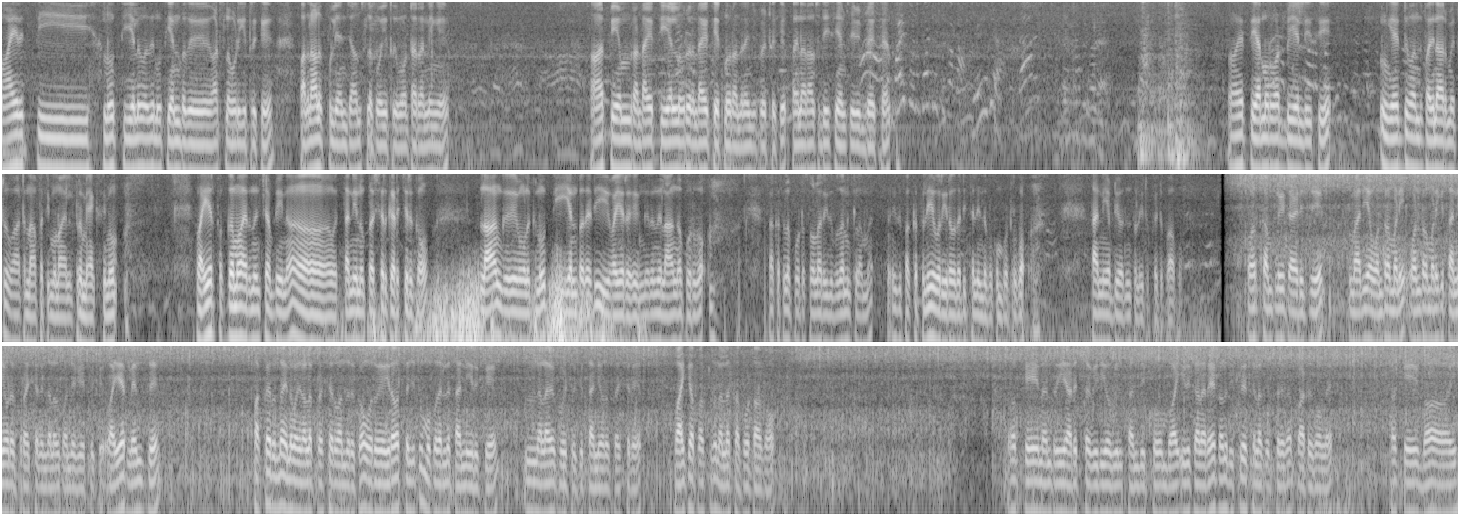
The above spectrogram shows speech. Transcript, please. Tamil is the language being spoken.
ஆயிரத்தி நூற்றி எழுபது நூற்றி எண்பது வாட்ஸில் ஓடிக்கிட்டு இருக்கு. பதினாலு புள்ளி அஞ்சு ஆம்ஸில் போயிட்டுருக்கு மோட்டார் ரன்னிங்கு ஆர்பிஎம் ரெண்டாயிரத்தி எழுநூறு ரெண்டாயிரத்தி எட்நூறு அந்த ரேஞ்சு போயிட்டுருக்கு பதினாறு ஆம்ஸ் டிசிஎம்சிபி பிரேக்கர் ஆயிரத்தி இரநூறு வாட் பிஎல்டிசி இங்கே ஹெட்டு வந்து பதினாறு மீட்ரு வாட்டர் நாற்பத்தி மூணாயிரம் லிட்ரு மேக்ஸிமம் வயர் பக்கமாக இருந்துச்சு அப்படின்னா தண்ணி இன்னும் ப்ரெஷர் கிடச்சிருக்கும். லாங்கு உங்களுக்கு நூற்றி எண்பது அடி வயர் இங்கேருந்து லாங்காக போடுவோம் பக்கத்தில் போட்ட சோலார் இது புதன்கிழமை. இது பக்கத்துலேயே ஒரு இருபது அடி தள்ளி இந்த பக்கம் போட்டிருக்கோம். தண்ணி எப்படி வருதுன்னு சொல்லிட்டு போயிட்டு பார்ப்போம். ஒர்க் கம்ப்ளீட் ஆகிடுச்சு மதியம் ஒன்றரை மணி ஒன்றரை மணிக்கு தண்ணியோட ப்ரெஷர் இந்த அளவுக்கு கொஞ்சம் கேட்டுருக்கு வயர் லென்த்து பக்கம் இருந்தால் இன்னும் கொஞ்சம் நல்லா ப்ரெஷர் வந்திருக்கும். ஒரு இருபத்தஞ்சி டு முப்பது அடியில் தண்ணி இருக்குது நல்லாவே போயிட்டுருக்கு தண்ணியோட ப்ரெஷரு வாய்க்கா பாசத்துக்கு நல்லா சப்போர்ட் ஆகும். ஓகே நன்றி. அடுத்த வீடியோவில் சந்திப்போம். பாய் இதுக்கான ரேட் வந்து டிஸ்கிரிப்ஷனில் கொடுத்துருக்கேன். பார்த்துக்கோங்க. Okay bye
